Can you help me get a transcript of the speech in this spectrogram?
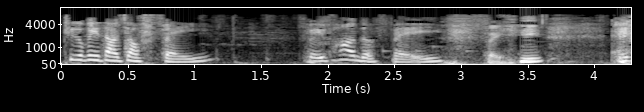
这个味道叫肥，肥胖的肥。肥。哎，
